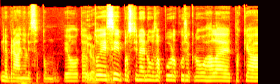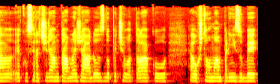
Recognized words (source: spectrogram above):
nebránili se tomu. Jo, to, jo, to jestli jo. prostě najednou za půl roku řeknou, hele, tak já jako si radši dám tamhle žádost do pečovateláku, já už toho mám plný zuby,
